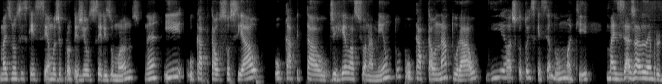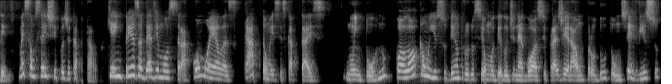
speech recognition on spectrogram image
mas nos esquecemos de proteger os seres humanos, né? E o capital social, o capital de relacionamento, o capital natural, e eu acho que eu estou esquecendo um aqui, mas já já lembro dele. Mas são seis tipos de capital, que a empresa deve mostrar como elas captam esses capitais no entorno, colocam isso dentro do seu modelo de negócio para gerar um produto ou um serviço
